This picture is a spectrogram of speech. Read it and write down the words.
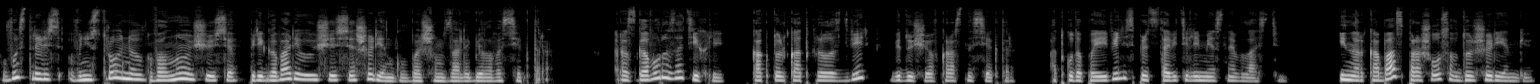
выстроились в нестроенную, волнующуюся, переговаривающуюся шеренгу в большом зале белого сектора. Разговоры затихли, как только открылась дверь, ведущая в красный сектор, откуда появились представители местной власти. И наркобас прошелся вдоль шеренги.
